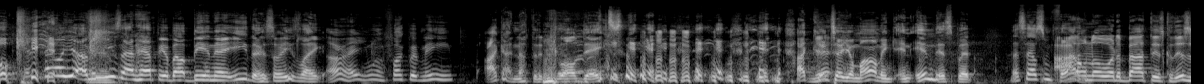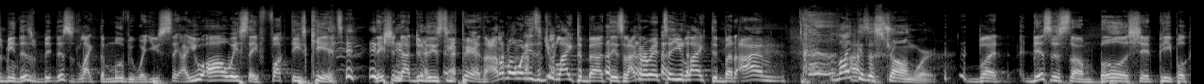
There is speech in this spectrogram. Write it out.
old kid. Hell yeah. I mean, he's not happy about being there either. So he's like, all right, you want to fuck with me? I got nothing to do all day. I could Yeah. tell your mom and, and end this, but let's have some fun. I don't know what about this because this is me. This is this is like the movie where you say you always say "fuck these kids." They should not do these these parents. I don't know what it is that you liked about this, and I can already tell you liked it, but I'm Like is a strong word. but this is some bullshit, people.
